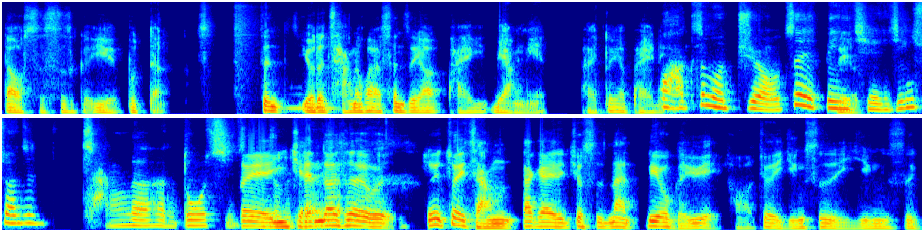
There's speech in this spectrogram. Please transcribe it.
到十四个月不等，甚有的长的话甚至要排两年。排队要排哇，这么久，这比以前已经算是长了很多时间。对，以前都是，所以最长大概就是那六个月，哈，就已经是已经是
